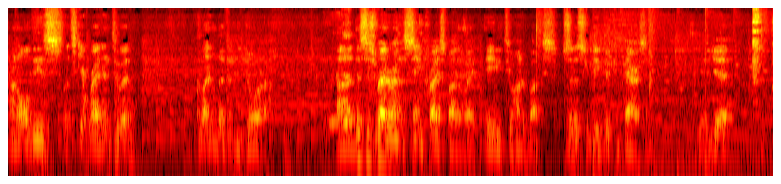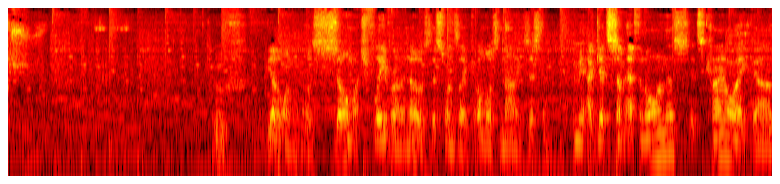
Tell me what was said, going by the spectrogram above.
on all these. Let's get right into it. Glenlivet Nadurra. Uh, this is right around the same price, by the way, 80 to 100 bucks. So this could be a good comparison. Yeah, yeah. Oof. The other one was so much flavor on the nose. This one's like almost non-existent. I mean, I get some ethanol in this. It's kind of like A um,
